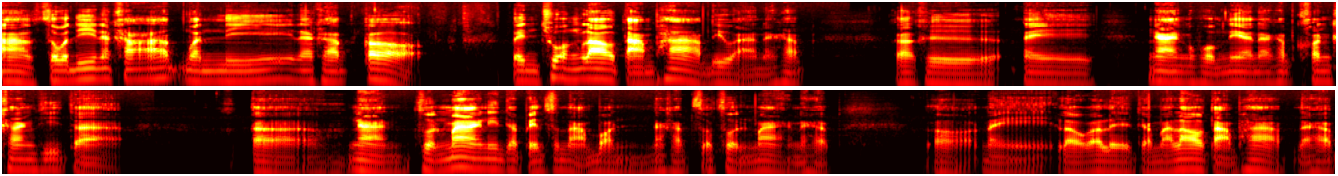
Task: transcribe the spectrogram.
่าสวัสดีนะครับ วันนี้นะครับก็เป็นช่วงเล่าตามภาพดีกว่านะครับ ก็คือในงานของผมเนี่ยนะครับค่อนข้างที่จะงานส่วนมากนี่จะเป็นสนามบอลนะครับส่วนส่วนมากนะครับก็ในเราก็เลยจะมาเล่าตามภาพนะครับ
